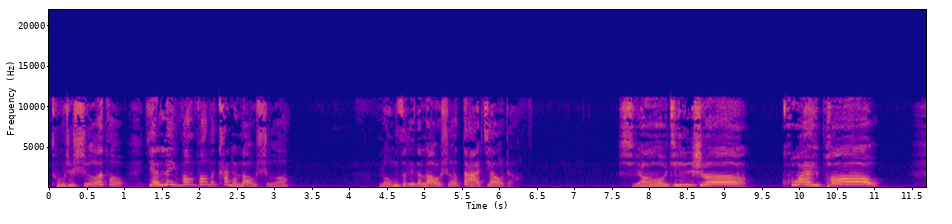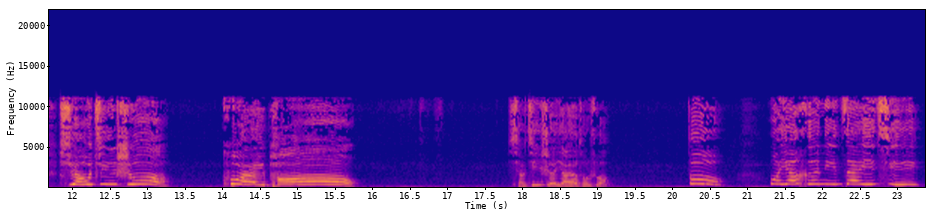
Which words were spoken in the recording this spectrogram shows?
吐着舌头，眼泪汪汪的看着老蛇。笼子里的老蛇大叫着：“小金蛇，快跑！小金蛇，快跑！”小金蛇摇摇头说：“不，我要和你在一起。”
